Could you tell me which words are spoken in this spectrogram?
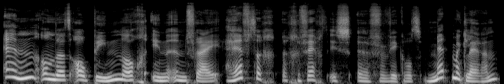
En omdat Alpine nog in een vrij heftig gevecht is verwikkeld met McLaren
